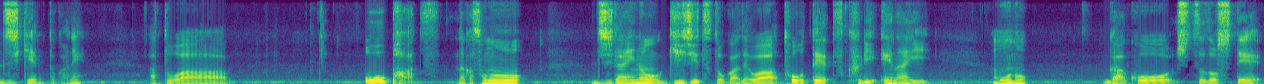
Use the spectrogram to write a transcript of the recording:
事件とかね。あとは、オーパーツ。なんかその時代の技術とかでは到底作り得ないものがこう出土して、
